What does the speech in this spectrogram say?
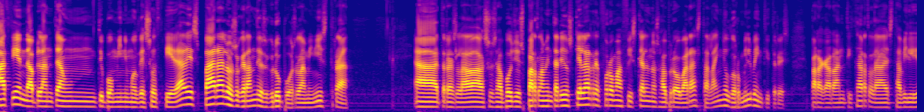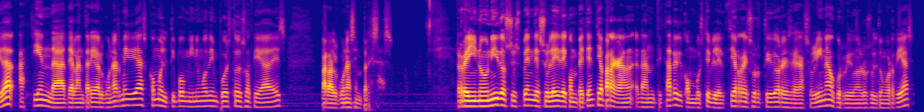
Hacienda plantea un tipo mínimo de sociedades para los grandes grupos. La ministra ha trasladado a sus apoyos parlamentarios que la reforma fiscal nos aprobará hasta el año 2023. Para garantizar la estabilidad, Hacienda adelantaría algunas medidas como el tipo mínimo de impuesto de sociedades para algunas empresas. Reino Unido suspende su ley de competencia para garantizar el combustible. El cierre de surtidores de gasolina, ocurrido en los últimos días,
